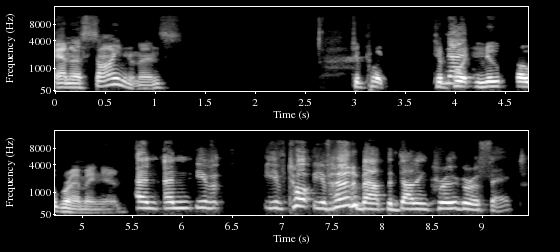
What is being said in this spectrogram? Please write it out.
and assignments to put to now, put new programming in. And and you've you've taught you've heard about the Dunning-Kruger effect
